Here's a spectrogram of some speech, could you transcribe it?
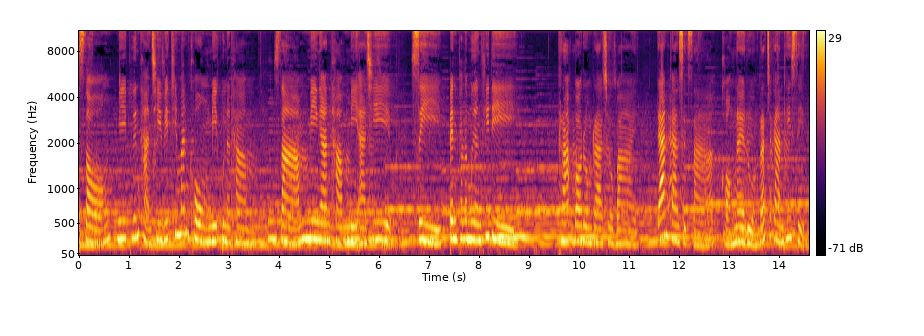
2. มีพื้นฐานชีวิตที่มั่นคง มีคุณธรรม 3. มีงานทำมีอาชีพ 4. เป็นพลเมืองที่ดี พระบรมราโชบาย ด้านการศึกษาของนายหลวงรัชกาลที่ 10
